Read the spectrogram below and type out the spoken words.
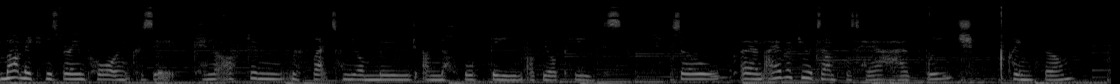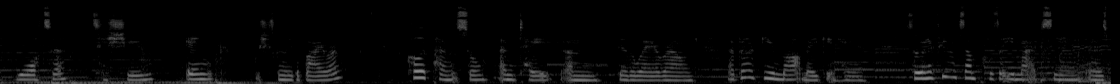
mark making is very important because it can often reflect on your mood and the whole theme of your piece. So um, I have a few examples here. I have bleach, cling film, water, tissue, ink, which is going to be the biro, coloured pencil and tape and the other way around. And I've done a few mark making here. So in a few examples that you might have seen is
